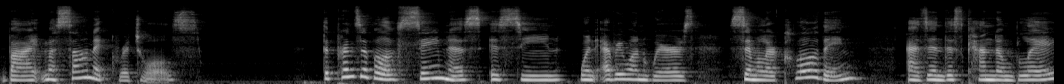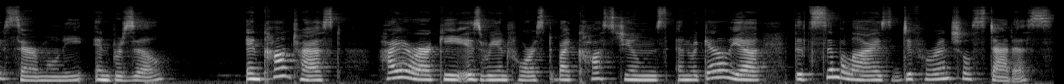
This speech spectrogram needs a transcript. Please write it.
by Masonic rituals. The principle of sameness is seen when everyone wears similar clothing, as in this candomblé ceremony in Brazil. In contrast, hierarchy is reinforced by costumes and regalia that symbolize differential status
